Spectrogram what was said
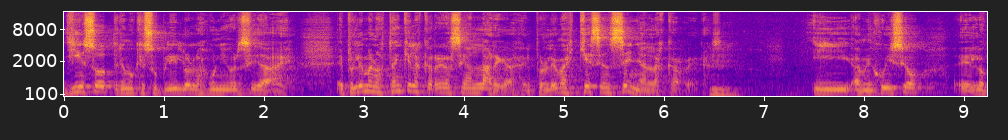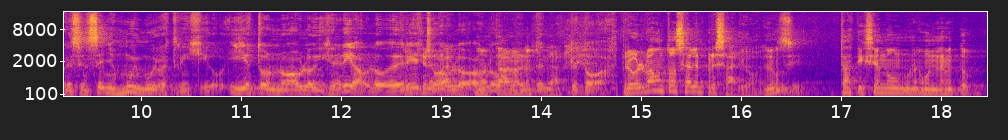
Y eso tenemos que suplirlo en las universidades. El problema no está en que las carreras sean largas, el problema es qué se enseñan las carreras. Y a mi juicio, eh, lo que se enseña es muy, muy restringido. Y esto no hablo de ingeniería, hablo de derecho, general, hablo, hablando de, de todas. Pero volvamos entonces al empresario. Sí. Estás diciendo un, un elemento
